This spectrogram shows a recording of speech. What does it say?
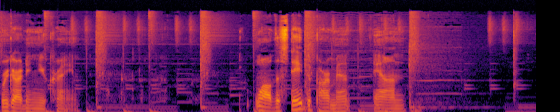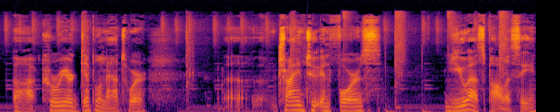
regarding Ukraine. While the State Department and uh, career diplomats were uh, trying to enforce U.S. policy,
